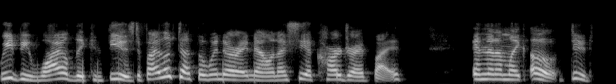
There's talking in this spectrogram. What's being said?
we'd be wildly confused. If I looked out the window right now and I see a car drive by, and then I'm like, oh, dude,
